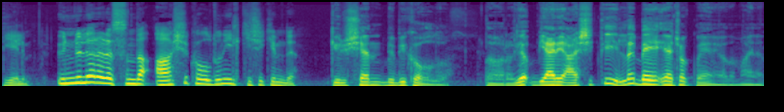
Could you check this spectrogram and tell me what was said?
diyelim. Ünlüler arasında aşık olduğun ilk kişi kimdi? Gülşen Bibikoğlu. Doğru. Ya- Yani aşık değil de be ya çok beğeniyordum aynen.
